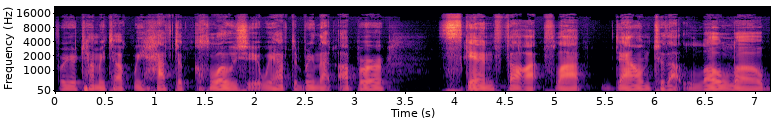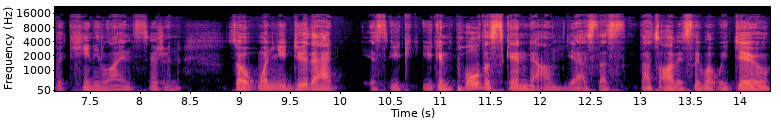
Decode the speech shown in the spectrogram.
for your tummy tuck, we have to close you. We have to bring that upper skin flap, flap down to that low, low bikini line incision. So when you do that, you you can pull the skin down. Yes, that's that's obviously what we do.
